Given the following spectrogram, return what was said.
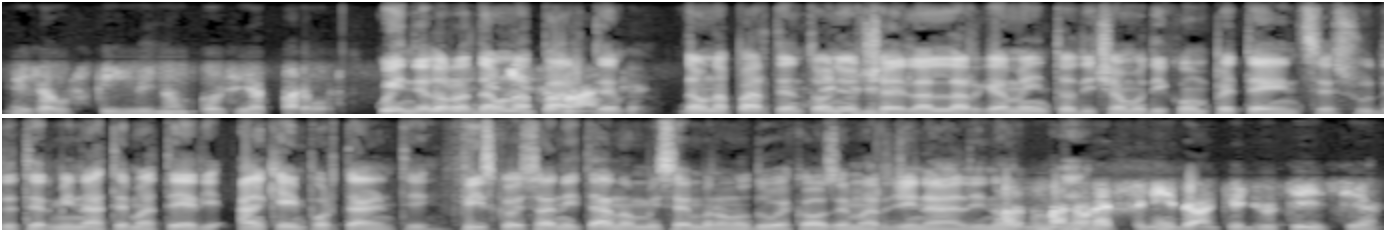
esaustivi, non così a parole. Quindi allora da una, parte, anche... da una, parte, Antonio c'è l'allargamento diciamo, di competenze su determinate materie anche importanti. Fisco e sanità non mi sembrano due cose marginali. No? Ma, non è finito, anche giustizia.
